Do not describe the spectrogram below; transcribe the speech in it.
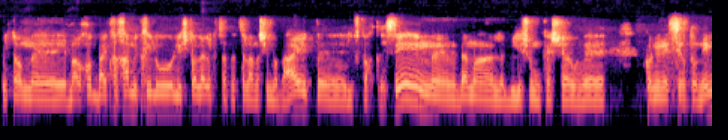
פתאום אה, מערכות בית חכם התחילו להשתולל קצת אצל האנשים בבית, אה, לפתוח תריסים, אה, יודע מה, בלי שום קשר וכל מיני סרטונים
